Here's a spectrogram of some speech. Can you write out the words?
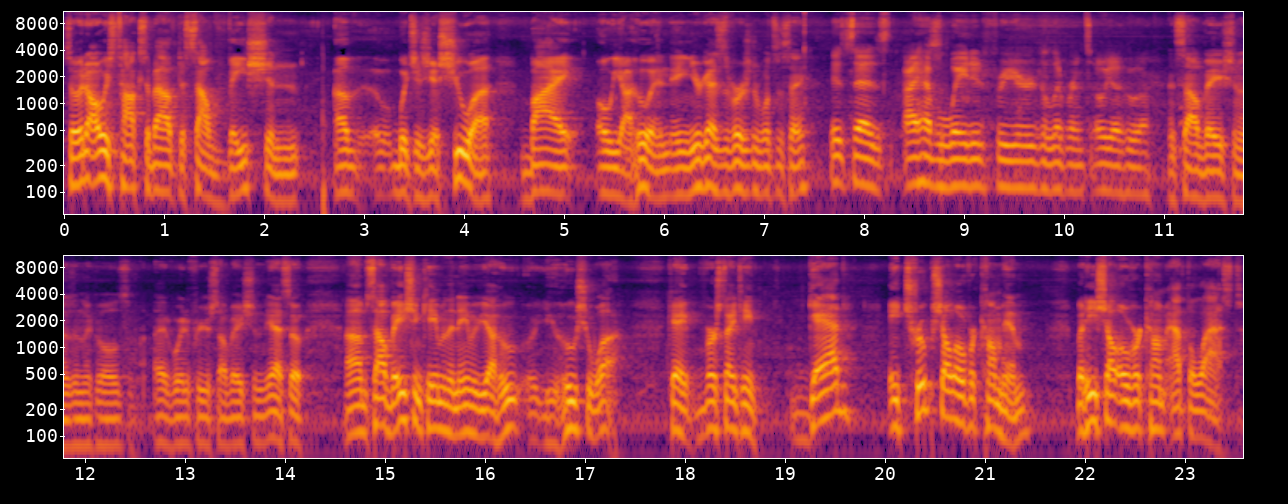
So it always talks about the salvation of which is Yeshua by O Yahuwah. And in your guys' version, what's it say? It says, I have waited for your deliverance, O Yahuwah. And salvation is in Nicole's. I have waited for your salvation. Yeah, so um, salvation came in the name of Yahu, Yahushua. Okay, verse 19. Gad, a troop shall overcome him, but he shall overcome at the last.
